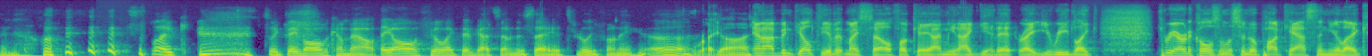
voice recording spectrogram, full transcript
I know. it's like it's like they've all come out. They all feel like they've got something to say. It's really funny. Oh right. gosh. And I've been guilty of it myself. Okay, I mean, I get it. Right? You read like three articles and listen to a podcast, and you're like,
